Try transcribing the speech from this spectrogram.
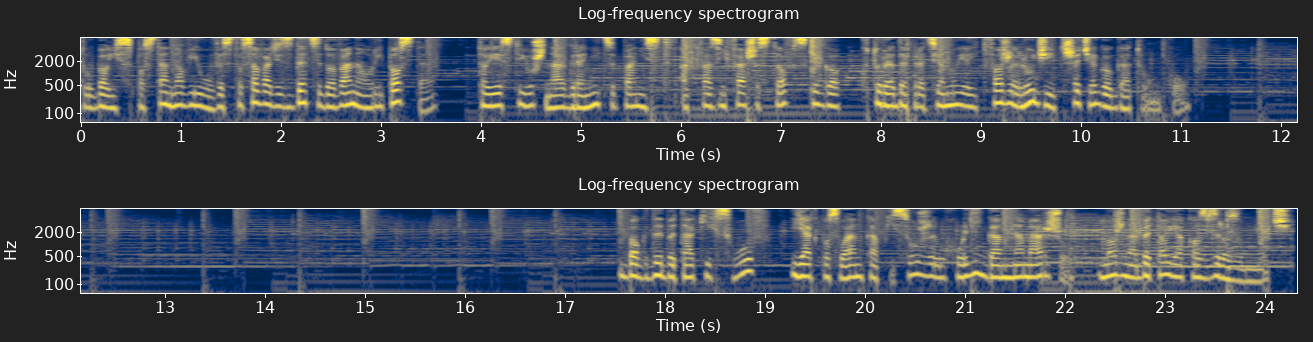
Dubois postanowił wystosować zdecydowaną ripostę. To jest już na granicy państwa quasi-faszystowskiego, które deprecjonuje i tworzy ludzi trzeciego gatunku. Bo gdyby takich słów, jak posłanka PiS użył chuligan na marszu, można by to jakoś zrozumieć,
